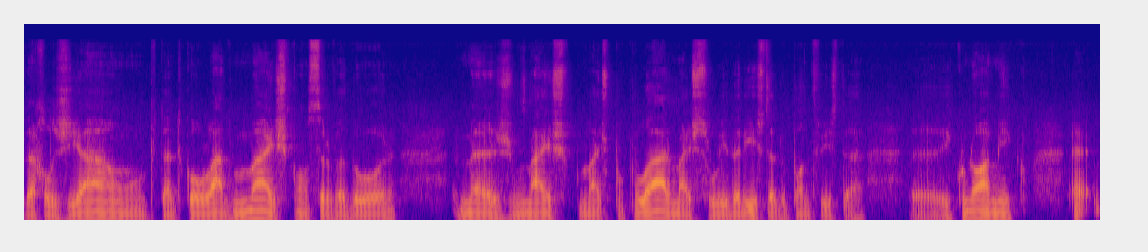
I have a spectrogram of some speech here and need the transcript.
da religião, portanto, com o lado mais conservador, mas mais, mais popular, mais solidarista do ponto de vista uh, económico. Uh,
